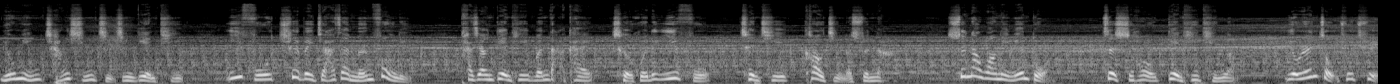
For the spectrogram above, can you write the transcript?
刘明强行挤进电梯，衣服却被夹在门缝里。他将电梯门打开，扯回了衣服，趁机靠近了孙娜。孙娜往里面躲。这时候电梯停了，有人走出去，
